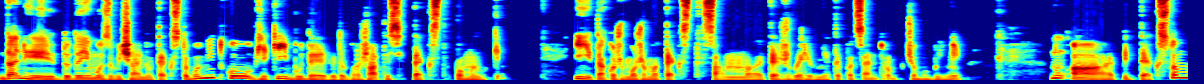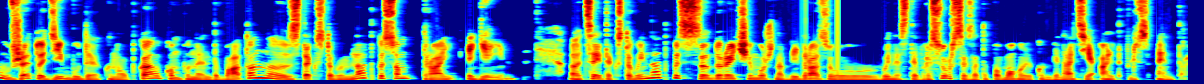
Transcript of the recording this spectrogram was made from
Далі додаємо звичайну текстову мітку, в якій буде відображатись текст помилки. І також можемо текст сам е, теж вирівняти по центру, чому б і ні. Ну, а під текстом вже тоді буде кнопка компонент button з текстовим надписом Try Again. Е, цей текстовий надпис, до речі, можна відразу винести в ресурси за допомогою комбінації Alt плюс Enter.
